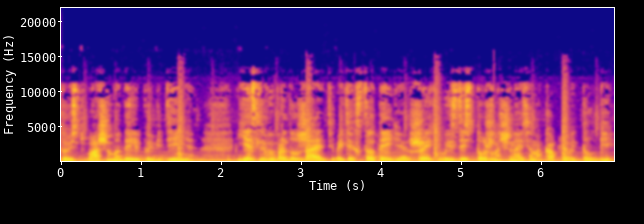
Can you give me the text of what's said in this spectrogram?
то есть ваши модели поведения. Если вы продолжаете в этих стратегиях жить, вы здесь тоже начинаете накапливать долги.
